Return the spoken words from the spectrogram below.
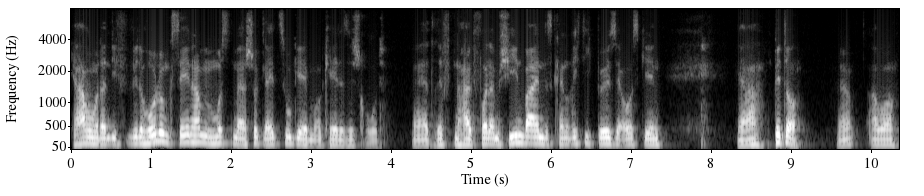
ja, wo wir dann die Wiederholung gesehen haben, mussten wir ja schon gleich zugeben, okay, das ist rot. Ja, er trifft ihn halt voll am Schienbein, das kann richtig böse ausgehen. Ja, bitter. Ja, aber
